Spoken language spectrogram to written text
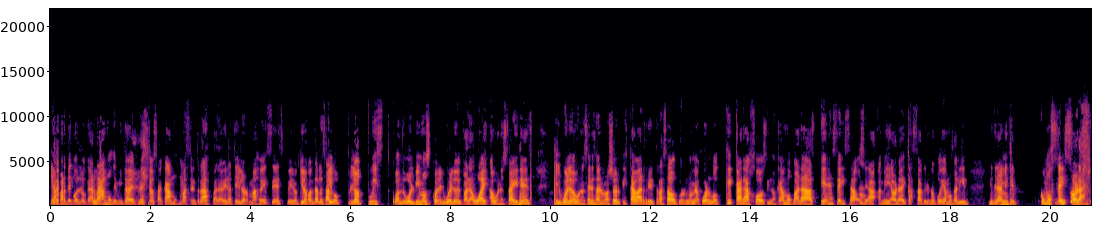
Y aparte con lo que agarramos de mitad de precio, sacamos más entradas para ver a Taylor más veces, pero quiero contarles algo. Plot twist, cuando volvimos con el vuelo de Paraguay a Buenos Aires, el vuelo de Buenos Aires a Nueva York estaba retrasado por no me acuerdo qué carajos y nos quedamos varadas en Ezeiza, o sea, a media hora de casa, pero no podíamos salir, literalmente como seis horas.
